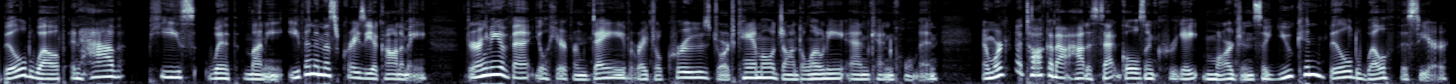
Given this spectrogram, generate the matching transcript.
build wealth, and have peace with money, even in this crazy economy. During the event, you'll hear from Dave, Rachel Cruz, George Kamel, John Deloney, and Ken Coleman. And we're going to talk about how to set goals and create margin so you can build wealth this year.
